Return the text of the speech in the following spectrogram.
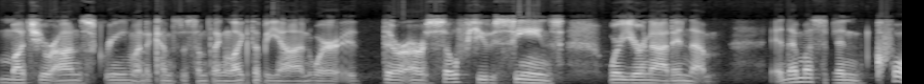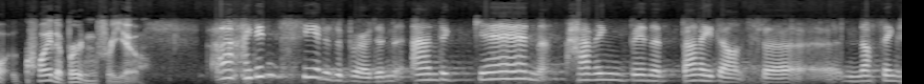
much you're on screen when it comes to something like The Beyond, where it, there are so few scenes where you're not in them. And that must have been qu- quite a burden for you. Uh, I didn't see it as a burden. And again, having been a ballet dancer, uh, nothing's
